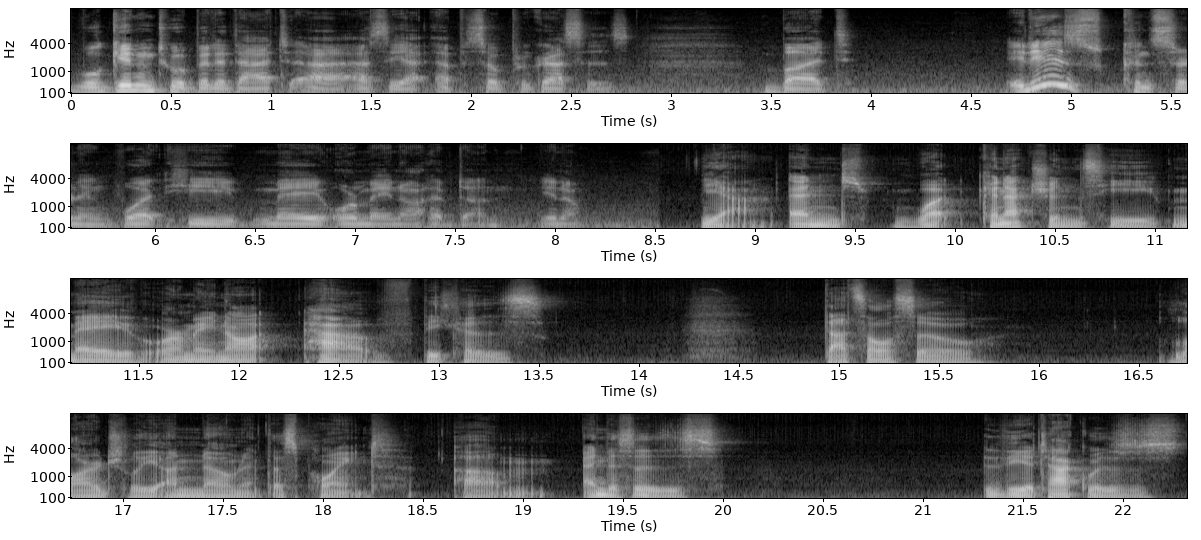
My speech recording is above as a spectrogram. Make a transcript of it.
we'll get into a bit of that uh, as the episode progresses. But it is concerning what he may or may not have done, you know? Yeah, and what connections he may or may not have, because that's also largely unknown at this point. Um, and this is the attack was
